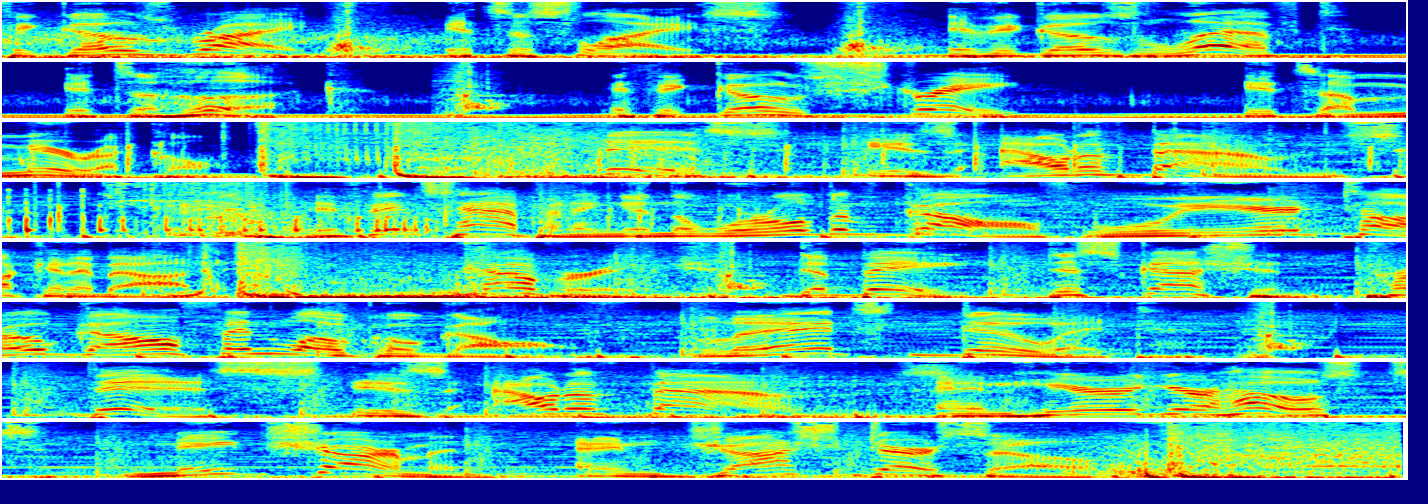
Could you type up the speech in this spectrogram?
If it goes right, it's a slice. If it goes left, it's a hook. If it goes straight, it's a miracle. This is Out of Bounds. If it's happening in the world of golf, we're talking about it. Coverage, debate, discussion, pro golf, and local golf. Let's do it. This is Out of Bounds. And here are your hosts, Nate Sharman and Josh Durso.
